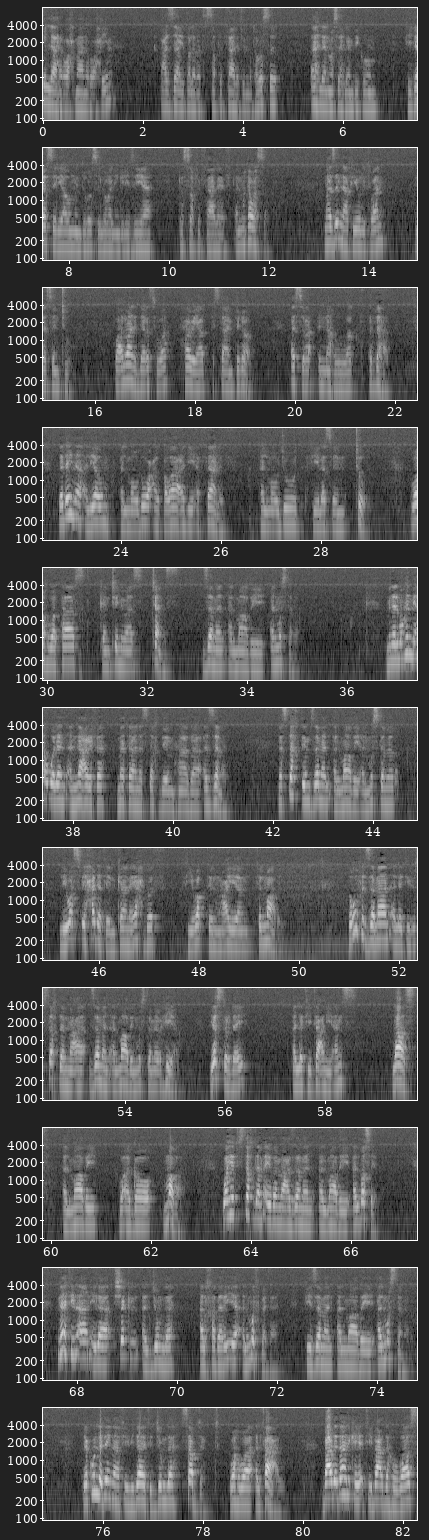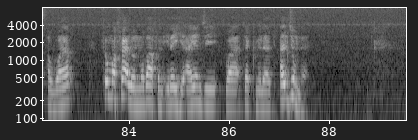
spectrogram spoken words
بسم الله الرحمن الرحيم. أعزائي طلبة الصف الثالث المتوسط أهلا وسهلا بكم في درس اليوم من دروس اللغة الإنجليزية للصف الثالث المتوسط. ما زلنا في يونت 1 lesson 2 وعنوان الدرس هو Hurry up it's time to go. أسرع إنه وقت الذهاب. لدينا اليوم الموضوع القواعدي الثالث الموجود في lesson 2 وهو past continuous tense زمن الماضي المستمر. من المهم أولا أن نعرف متى نستخدم هذا الزمن. نستخدم زمن الماضي المستمر لوصف حدث كان يحدث في وقت معين في الماضي. ظروف الزمان التي تستخدم مع زمن الماضي المستمر هي yesterday التي تعني أمس last الماضي وago مضى وهي تستخدم أيضا مع الزمن الماضي البسيط. نأتي الآن إلى شكل الجملة الخبرية المثبتة في زمن الماضي المستمر. يكون لدينا في بداية الجملة subject وهو الفاعل. بعد ذلك يأتي بعده was أو were ثم فعل مضاف إليه ing وتكملة الجملة.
